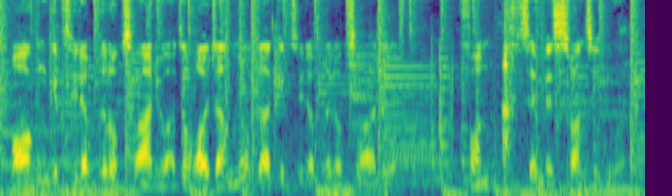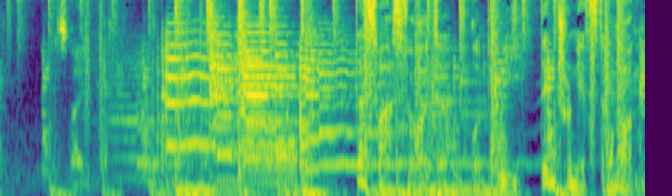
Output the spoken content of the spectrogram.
Morgen gibt's wieder Brillux Radio. Also heute am Montag gibt's wieder Brillux Radio von 18 bis 20 Uhr. Bis dahin. Das war's für heute. Und Uli denkt schon jetzt am Morgen.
